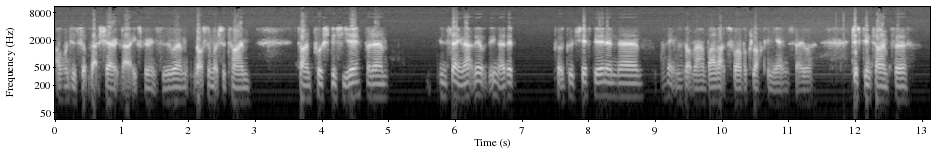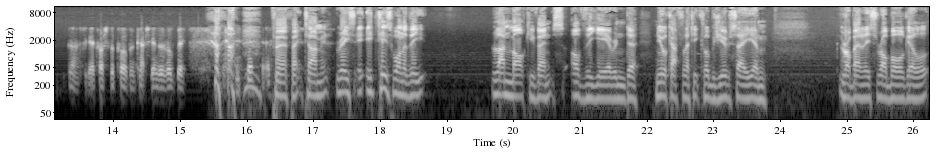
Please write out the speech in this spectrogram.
I wanted sort of that share that experience. Um, not so much the time time push this year, but um, in saying that, they, you know, they put a good shift in, and um, I think we got round by about twelve o'clock in the end. So, uh, just in time for uh, to get across the pub and catch the end of the rugby. Perfect timing. Reese, it, it is one of the landmark events of the year, and uh, Newark Athletic Club, as you say, um, Rob Ellis, Rob Orgill,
